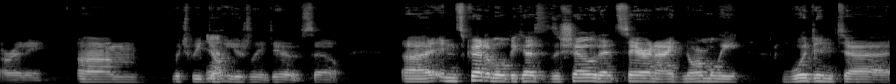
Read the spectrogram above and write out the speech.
already, um, which we don't usually do. So uh, and it's credible because it's a show that Sarah and I normally wouldn't. Uh,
